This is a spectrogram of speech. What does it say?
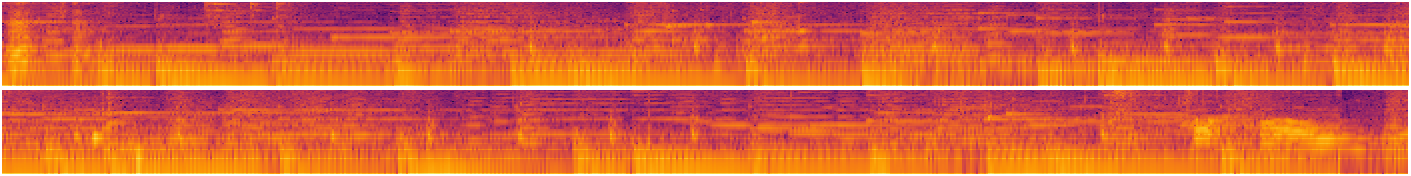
Oh, oh,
